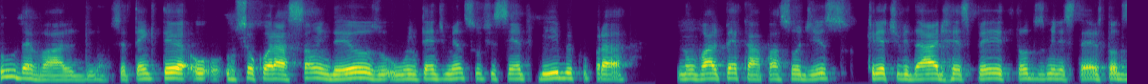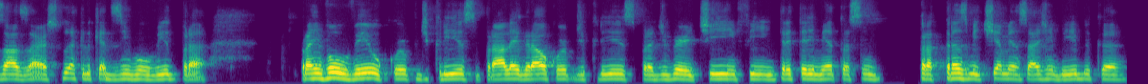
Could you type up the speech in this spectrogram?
Tudo é válido. Você tem que ter o, o seu coração em Deus, o, o entendimento suficiente bíblico para não vale pecar. Passou disso, criatividade, respeito, todos os ministérios, todos as artes, tudo aquilo que é desenvolvido para para envolver o corpo de Cristo, para alegrar o corpo de Cristo, para divertir, enfim, entretenimento assim, para transmitir a mensagem bíblica,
